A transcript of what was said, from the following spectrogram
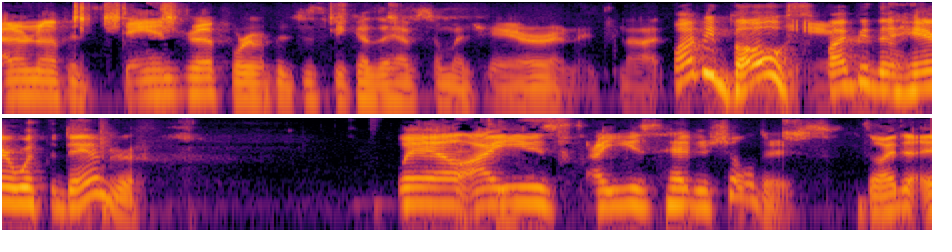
I don't know if it's dandruff or if it's just because I have so much hair and it's not. Might be both. Might be the hair with the dandruff. Well, I use I use Head and Shoulders, so I, don't- I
